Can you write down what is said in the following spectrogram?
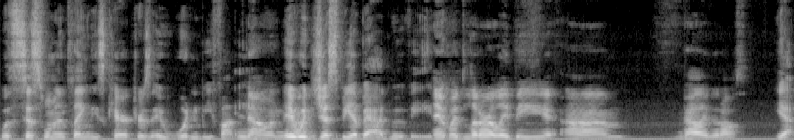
with cis women playing these characters, it wouldn't be funny. no, It would just be a bad movie. It would literally be um, Valley of the Dolls. Yeah.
